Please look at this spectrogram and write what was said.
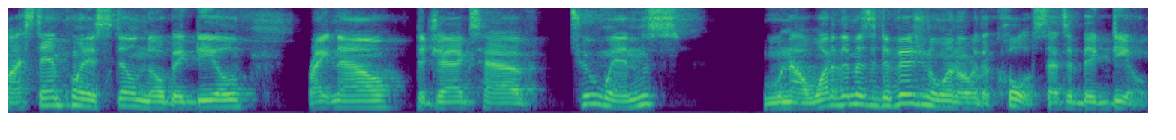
my standpoint is still no big deal. Right now, the Jags have two wins. Now, one of them is a divisional win over the Colts. That's a big deal.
